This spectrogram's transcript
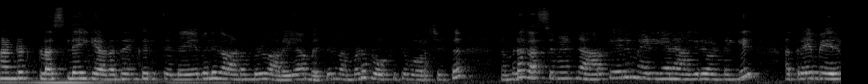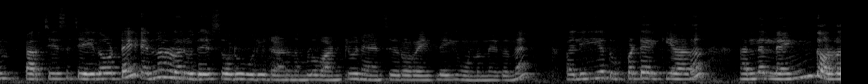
ഹൺഡ്രഡ് പ്ലസിലേക്കാണ് അത് നിങ്ങൾക്ക് ലേബൽ കാണുമ്പോഴും അറിയാൻ പറ്റും. നമ്മുടെ പ്രോഫിറ്റ് കുറച്ചിട്ട് നമ്മുടെ കസ്റ്റമേഴ്സിന് ആർക്കെങ്കിലും മേടിക്കാൻ ആഗ്രഹം ഉണ്ടെങ്കിൽ അത്രയും പേരും പർച്ചേസ് ചെയ്തോട്ടെ എന്നുള്ളൊരു ഉദ്ദേശത്തോട് കൂടിയിട്ടാണ് നമ്മൾ വൺ ടു നയൻ സീറോ റേറ്റിലേക്ക് കൊണ്ടുവന്നേക്കുന്നത് വലിയ ദുപ്പട്ടയൊക്കെയാണ്. നല്ല ലെങ്ത് ഉള്ള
